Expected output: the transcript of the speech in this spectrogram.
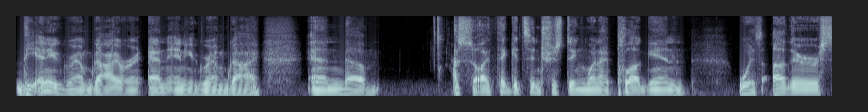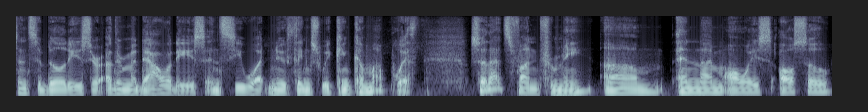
the Enneagram guy or an Enneagram guy. And um, so I think it's interesting when I plug in with other sensibilities or other modalities and see what new things we can come up with. So that's fun for me. Um, and I'm always also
